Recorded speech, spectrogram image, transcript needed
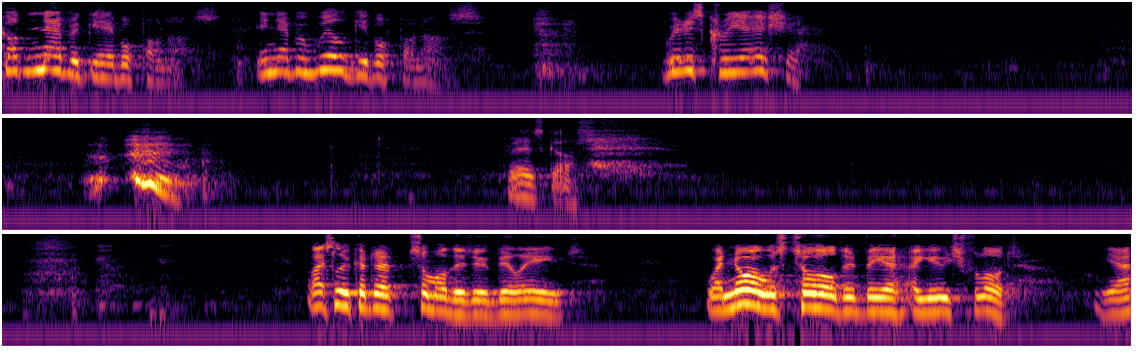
God never gave up on us. He never will give up on us. We're His creation. Praise God. Let's look at uh, some others who believed. When Noah was told there'd be a, a huge flood, yeah,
